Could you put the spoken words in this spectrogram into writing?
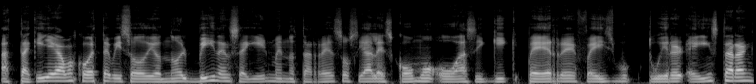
hasta aquí llegamos con este episodio. No olviden seguirme en nuestras redes sociales como Oasis Geek PR, Facebook, Twitter e Instagram.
